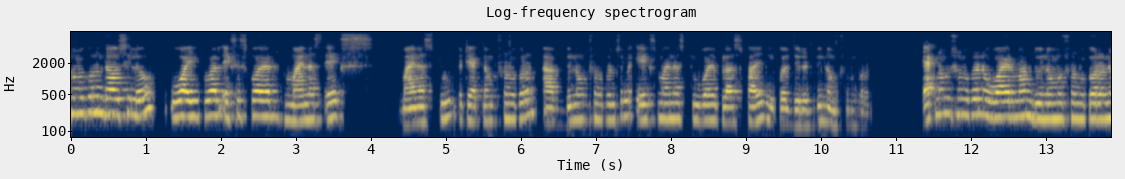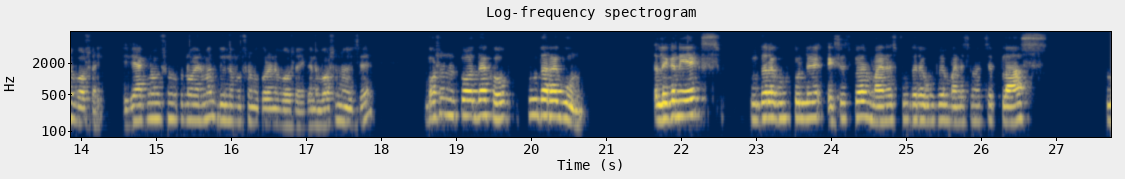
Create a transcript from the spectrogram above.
সমীকরণ দেওয়া ছিল y equal X square minus X minus two এটি এক নম্বর সমীকরণ। আর দুই নম্বর সমীকরণ ছিল X minus two Y plus five equal zero দুই নম্বর সমীকরণ। এক নম্বর সমীকরণে ওয়াই এর মান দুই নম্বর সমীকরণে বসাই। এই যে এক নম্বর সমীকরণ ওয়াই এর মান দুই নম্বর সমীকরণে বসাই। এখানে বসানো হয়েছে বসানোর পর দেখো টু দ্বারা গুণ। তাহলে এখানে এক্স টু দ্বারা গুণ করলে এক্স স্কোয়ার মাইনাস টু দ্বারা গুণ করলে মাইনাস মাইনাসে প্লাস টু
